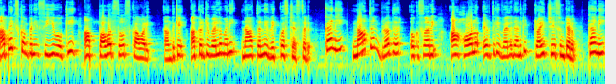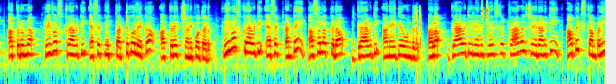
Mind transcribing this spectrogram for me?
అపెక్స్ కంపెనీ సీఈఓకి ఆ పవర్ సోర్స్ కావాలి. అందుకే అక్కడికి వెళ్ళమని నాతన్ని రిక్వెస్ట్ చేస్తాడు. కానీ నాథన్ బ్రదర్ ఒకసారి ఆ హాలో ఎర్త్కి వెళ్ళడానికి ట్రై చేసుంటాడు కానీ అక్కడున్న రివర్స్ గ్రావిటీ ఎఫెక్ట్ని తట్టుకోలేక అక్కడే చనిపోతాడు. రివర్స్ గ్రావిటీ ఎఫెక్ట్ అంటే అసలు అక్కడ గ్రావిటీ అనేదే ఉండదు. అలా గ్రావిటీ లేని ప్లేస్లో ట్రావెల్ చేయడానికి అపెక్స్ కంపెనీ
